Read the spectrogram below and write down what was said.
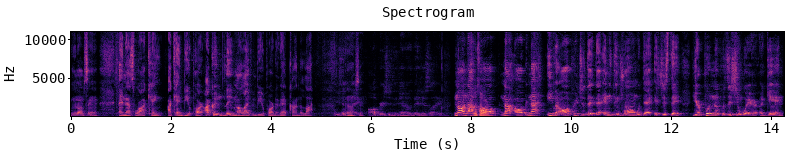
You know what I'm saying? And that's why I can't I can't be a part. I couldn't live my life and be a part of that kind of lie. You saying know what I'm like saying? all preachers in general, they just like No, not That's all, not all, not even all preachers that, that anything's wrong with that. It's just that you're put in a position where, again,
